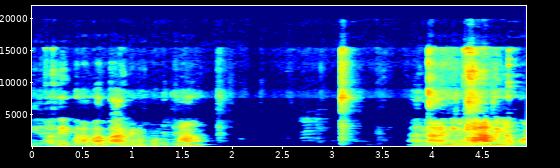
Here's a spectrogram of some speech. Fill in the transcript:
இது வந்து இப்போ நம்ம பாபினை போட்டுக்கலாம். அதனால் நீங்கள் பாபினில் போ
